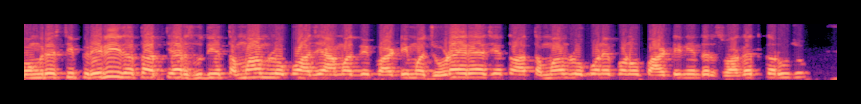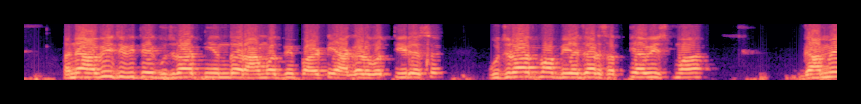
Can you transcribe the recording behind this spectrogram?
કોંગ્રેસથી પ્રેરિત હતા અત્યાર સુધી એ તમામ લોકો આજે આમ આદમી પાર્ટીમાં જોડાઈ રહ્યા છે, તો આ તમામ લોકોને પણ હું પાર્ટીની અંદર સ્વાગત કરું છું. અને આવી જ રીતે ગુજરાતની અંદર આમ આદમી પાર્ટી આગળ વધતી રહેશે. ગુજરાતમાં બે હજાર સત્યાવીસમાં ગામે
